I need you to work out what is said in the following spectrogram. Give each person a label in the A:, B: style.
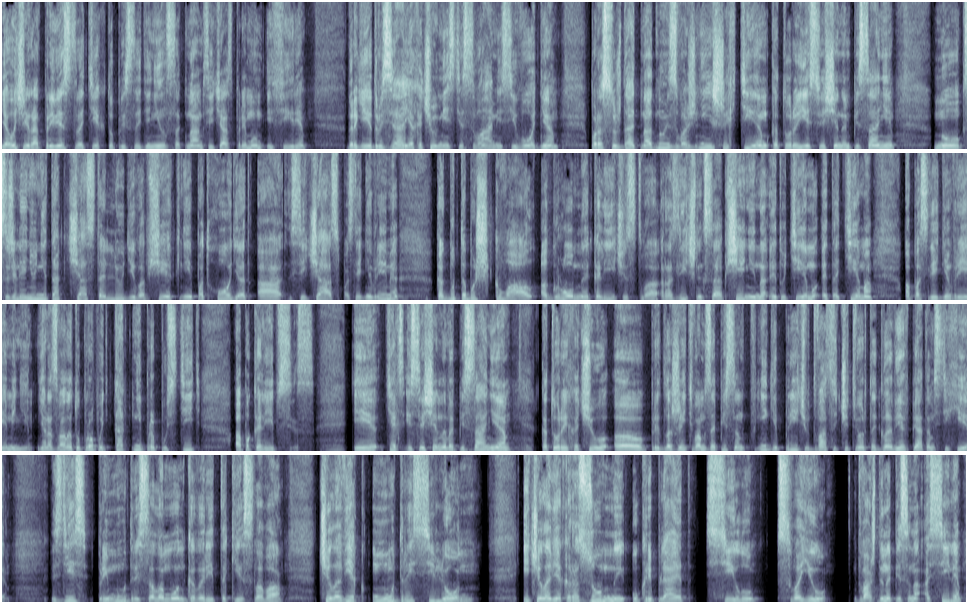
A: Я очень рад приветствовать тех, кто присоединился к нам сейчас в прямом эфире. Дорогие друзья, я хочу вместе с вами сегодня порассуждать на одну из важнейших тем, которые есть в Священном Писании, но, к сожалению, не так часто люди вообще к ней подходят, а сейчас, в последнее время, как будто бы шквал, огромное количество различных сообщений на эту тему. Это тема о последнем времени. Я назвал эту проповедь «Как не пропустить апокалипсис». И текст из Священного Писания, который хочу э, предложить вам, записан в книге притч в 24 главе в 5 стихе. Здесь премудрый Соломон говорит такие слова. «Человек мудрый силен, и человек разумный укрепляет силу свою». Дважды написано о силе,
